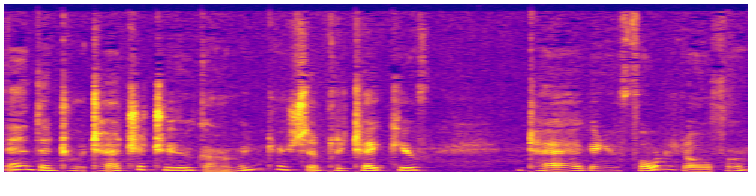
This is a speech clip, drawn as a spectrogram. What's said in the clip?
And then to attach it to your garment you simply take your tag and you fold it over.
